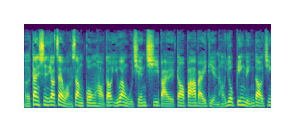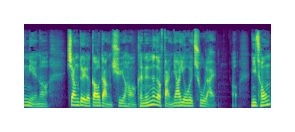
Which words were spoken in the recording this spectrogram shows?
呃但是要再往上攻哈，到一万五千七百到八百点哈，又濒临到今年啊相对的高档区哈，可能那个反压又会出来。好，你从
